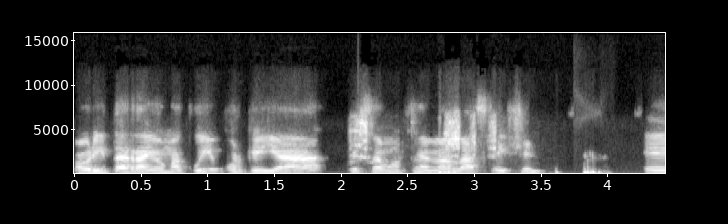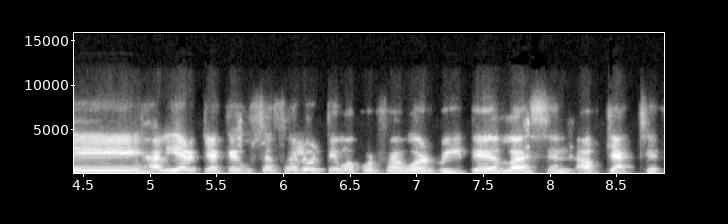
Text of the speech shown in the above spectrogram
ahorita Rayo McQueen, porque ya estamos en la last station. Eh, Javier, ya que usted fue el último, por favor, read the lesson objective.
